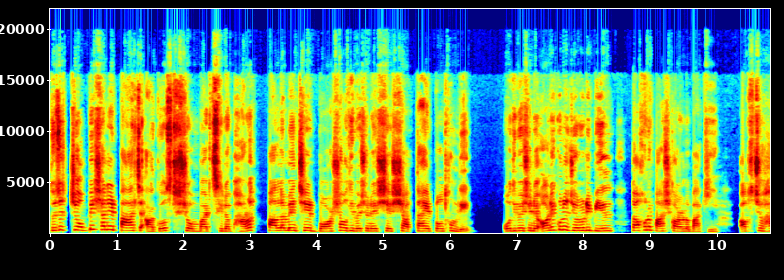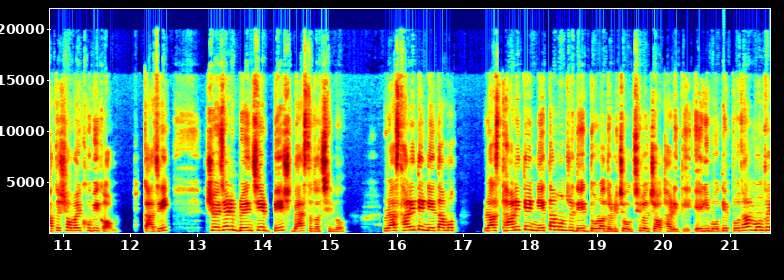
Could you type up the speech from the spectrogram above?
দু হাজার চব্বিশ সালের পাঁচ আগস্ট সোমবার ছিল ভারত পার্লামেন্টের বর্ষা অধিবেশনের শেষ সপ্তাহের প্রথম দিন। অধিবেশনে অনেকগুলো জরুরি বিল তখনও পাশ করানো বাকি। অথচ হাতে সময় খুবই কম। কাজেই ট্রেজারি ব্রেঞ্চের বেশ ব্যস্ততা ছিল। রাজধানীতে নেতা রাজধানীতে নেতা মন্ত্রীদের দৌড়াদৌড়ি চলছিল যথারীতি। এরই মধ্যে প্রধানমন্ত্রী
